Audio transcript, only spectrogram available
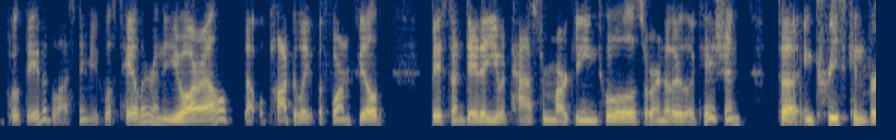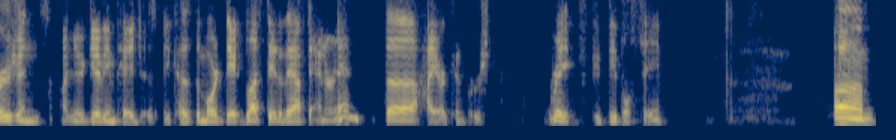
equals David, last name equals Taylor in the URL. That will populate the form field based on data you would pass from marketing tools or another location to increase conversions on your giving pages because the more da less data they have to enter in, the higher conversion rate people see. Um,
